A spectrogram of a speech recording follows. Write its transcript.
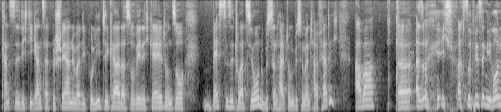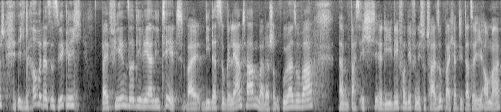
Kannst du dich die ganze Zeit beschweren über die Politiker, dass so wenig Geld und so. Beste Situation, du bist dann halt ein bisschen mental fertig. Aber, äh, also ich sag so ein bisschen ironisch, ich glaube, das ist wirklich bei vielen so die Realität, weil die das so gelernt haben, weil das schon früher so war. Ähm, was ich, äh, die Idee von dir finde ich total super. Ich hatte die tatsächlich auch mal.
